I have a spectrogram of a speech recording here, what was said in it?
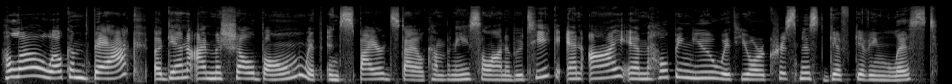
Hello, welcome back. Again, I'm Michelle Bohm with Inspired Style Company, Salon and Boutique, and I am helping you with your Christmas gift giving list.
